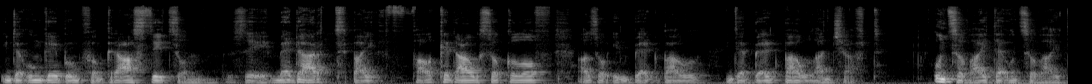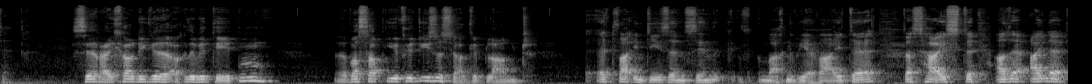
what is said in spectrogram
in der Umgebung von Grasditz und See Medard bei Falkenau, Sokolov, also in Bergbau, in der Bergbaulandschaft und so weiter und so weiter. Sehr reichhaltige Aktivitäten. Äh, was habt ihr für dieses Jahr geplant? Etwa in diesem Sinn machen wir weiter. Das heißt, also eine,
